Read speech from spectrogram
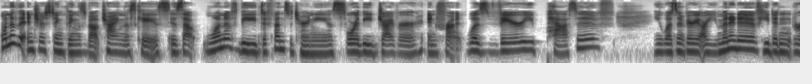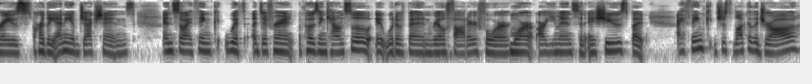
One of the interesting things about trying this case is that one of the defense attorneys for the driver in front was very passive. He wasn't very argumentative. He didn't raise hardly any objections. And so I think with a different opposing counsel, it would have been real fodder for more arguments and issues. But I think just luck of the draw,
